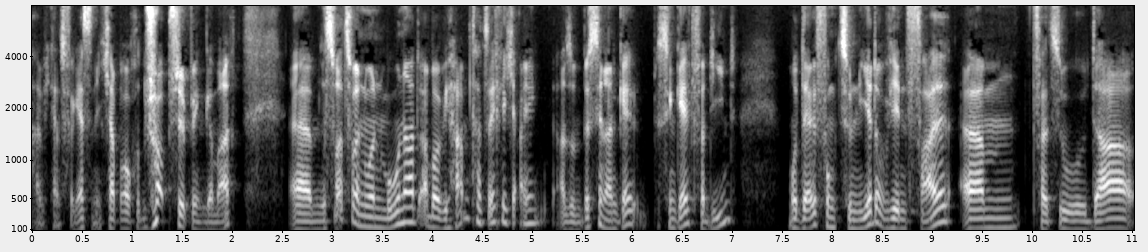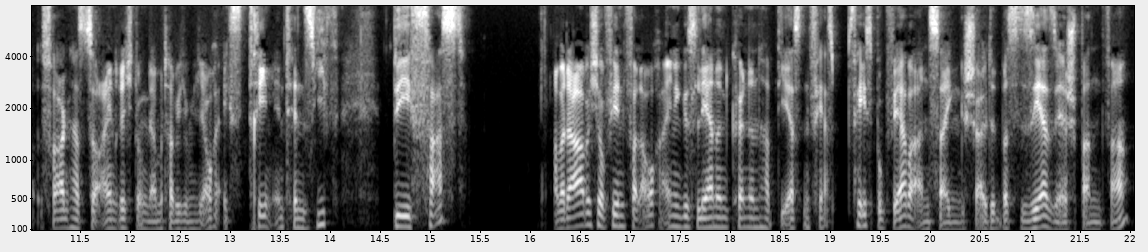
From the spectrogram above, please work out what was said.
habe ich ganz vergessen, ich habe auch Dropshipping gemacht. Ähm, das war zwar nur ein Monat, aber wir haben tatsächlich ein, also ein bisschen an Geld, bisschen Geld verdient. Modell funktioniert auf jeden Fall. Ähm, falls du da Fragen hast zur Einrichtung, damit habe ich mich auch extrem intensiv befasst. Aber da habe ich auf jeden Fall auch einiges lernen können, habe die ersten Facebook-Werbeanzeigen geschaltet, was sehr, sehr spannend war.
